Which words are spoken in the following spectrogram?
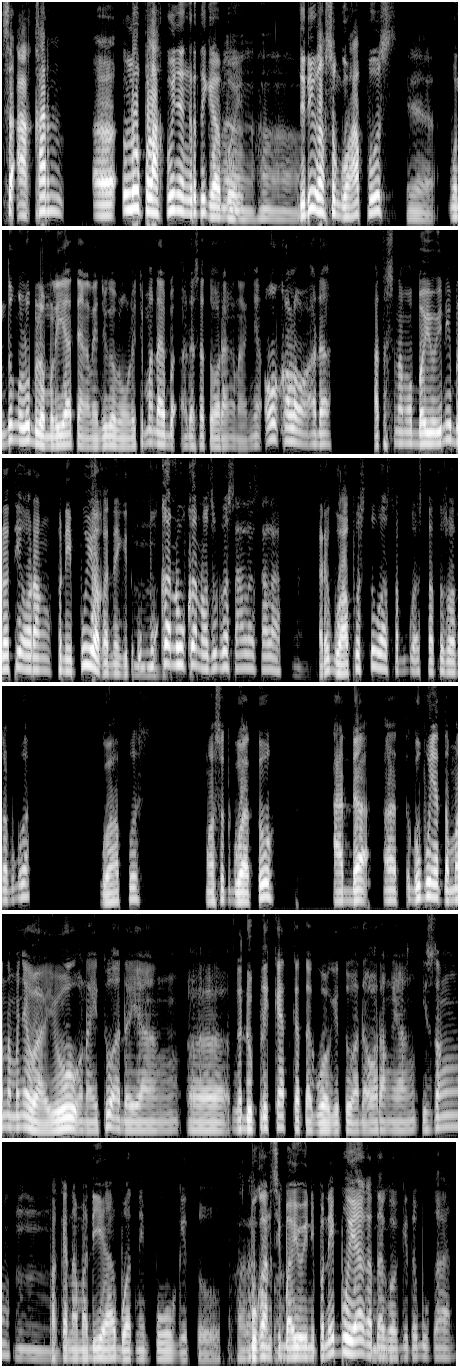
seakan eh, lu pelakunya ngerti gak boy? Ah, ah, ah. Jadi langsung gua hapus. Iya. Untung lu belum lihat yang lain juga belum lihat. Cuman ada, ada satu orang yang nanya, "Oh, kalau ada atas nama Bayu ini berarti orang penipu ya katanya gitu." "Oh, Hmm. bukan, bukan, maksud gua salah, salah. Hmm. Akhirnya gua hapus tuh WhatsApp gua, status WhatsApp gua. Gua hapus. Maksud gua tuh ada eh, gue punya teman namanya Bayu. Nah, itu ada yang eh, ngeduplikat kata gua gitu. Ada orang yang iseng Hmm. pakai nama dia buat nipu gitu. Parah Bukan tuh, si. Bayu ini penipu ya kata Hmm. gua gitu, bukan.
